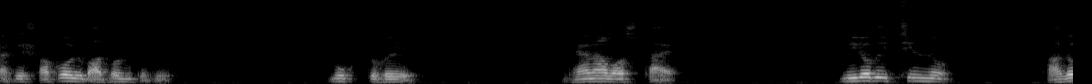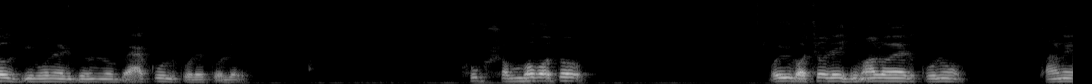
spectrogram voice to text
তাকে সকল বাঁধন থেকে মুক্ত হয়ে ধ্যানাবস্থায় নিরবিচ্ছিন্ন সাধক জীবনের জন্য ব্যাকুল করে তোলে। খুব সম্ভবত ওই বছরে হিমালয়ের কোনো স্থানে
